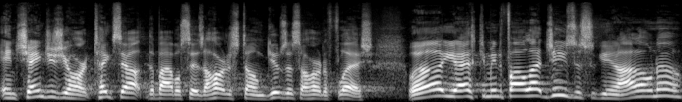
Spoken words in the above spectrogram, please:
and changes your heart, takes out, the Bible says, a heart of stone, gives us a heart of flesh. Well, you're asking me to follow that Jesus again. I don't know.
